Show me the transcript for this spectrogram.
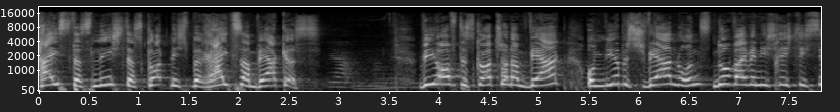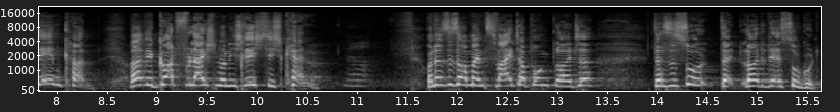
heißt das nicht, dass Gott nicht bereits am Werk ist. Wie oft ist Gott schon am Werk und wir beschweren uns, nur weil wir nicht richtig sehen können, weil wir Gott vielleicht noch nicht richtig kennen. Und das ist auch mein zweiter Punkt, Leute. Das ist so, Leute, der ist so gut.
